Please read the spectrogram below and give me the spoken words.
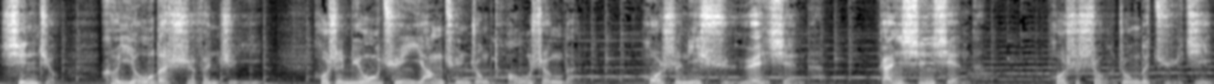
新酒和油的十分之一，或是牛群、羊群中头生的，或是你许愿献的、甘心献的，或是手中的举祭，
